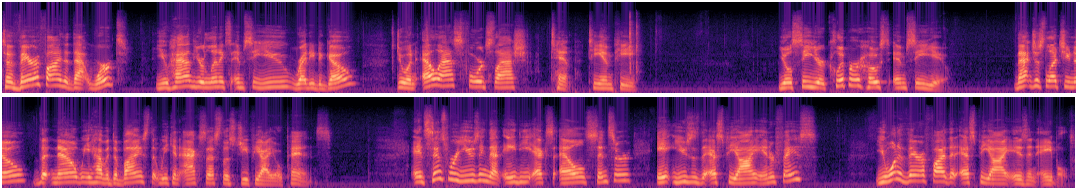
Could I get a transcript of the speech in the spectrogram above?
To verify that that worked, you have your Linux MCU ready to go. Do an ls forward slash temp, TMP. You'll see your Klipper host MCU. That just lets you know that now we have a device that we can access those GPIO pins. And since we're using that ADXL sensor, it uses the SPI interface. You want to verify that SPI is enabled.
